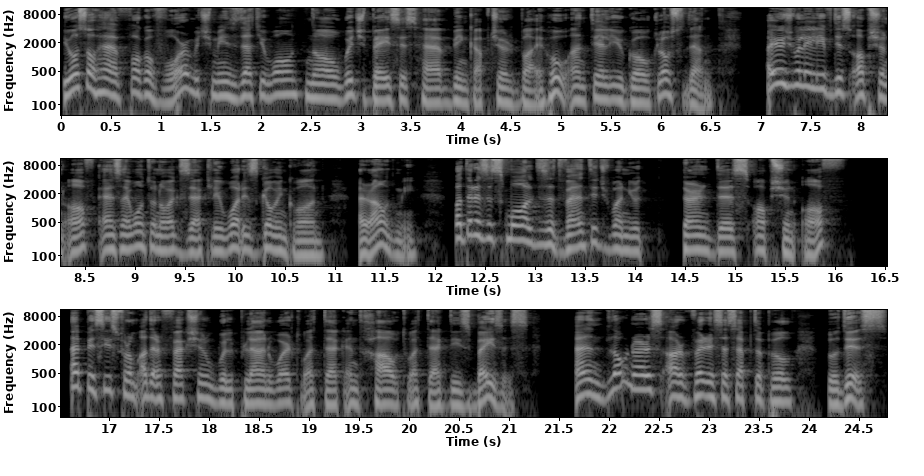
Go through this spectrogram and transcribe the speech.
You also have Fog of War, which means that you won't know which bases have been captured by who until you go close to them. I usually leave this option off as I want to know exactly what is going on around me. But there is a small disadvantage when you turn this option off. NPCs from other faction will plan where to attack and how to attack these bases. And loners are very susceptible to this,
